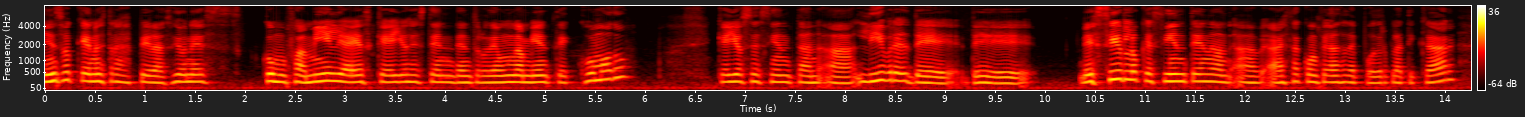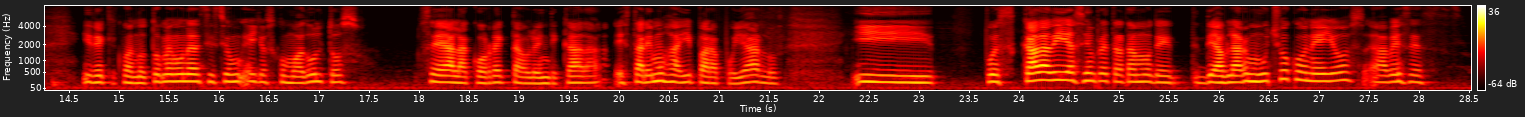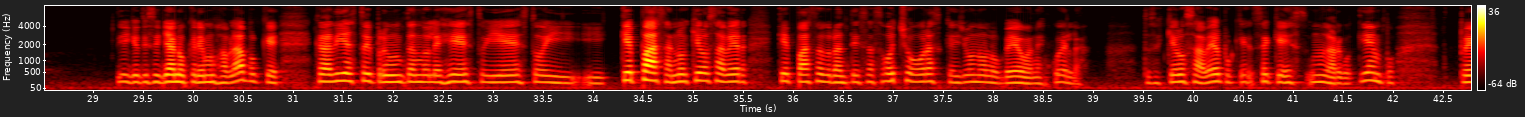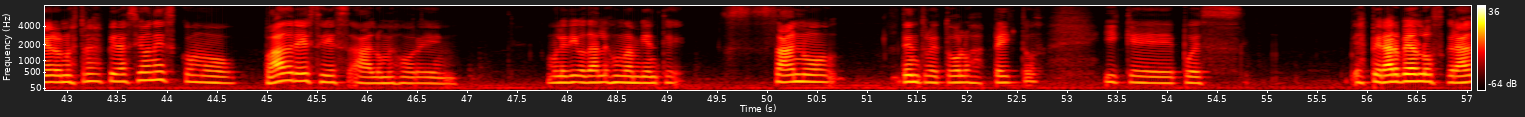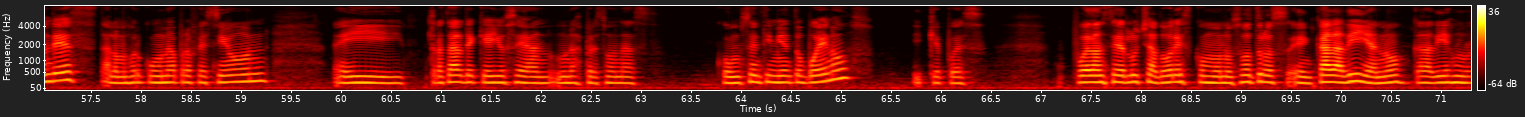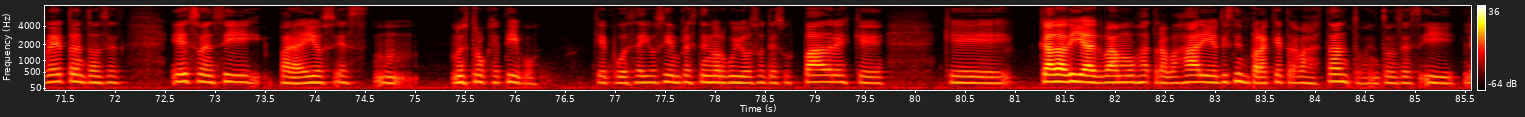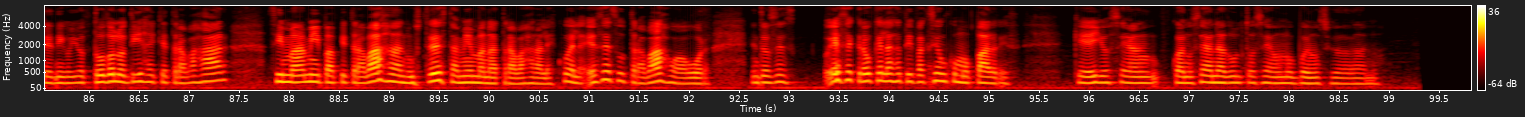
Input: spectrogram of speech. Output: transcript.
pienso que nuestras aspiraciones como familia es que ellos estén dentro de un ambiente cómodo, que ellos se sientan uh, libres de, de, decir lo que sienten, a, a, a, esa confianza de poder platicar y de que cuando tomen una decisión ellos como adultos, sea la correcta o la indicada, estaremos ahí para apoyarlos. Y pues cada día siempre tratamos de, de hablar mucho con ellos, a veces ellos dicen, ya no queremos hablar porque cada día estoy preguntándoles esto y esto y, y, qué pasa, no quiero saber qué pasa durante esas ocho horas que yo no lo veo en la escuela. Entonces quiero saber porque sé que es un largo tiempo, pero nuestras aspiraciones como padres es a lo mejor, eh, como le digo, darles un ambiente sano dentro de todos los aspectos y que pues esperar verlos grandes, a lo mejor con una profesión y tratar de que ellos sean unas personas con sentimientos buenos y que pues puedan ser luchadores como nosotros en cada día, ¿no? Cada día es un reto, entonces eso en sí para ellos es mm, nuestro objetivo, que pues ellos siempre estén orgullosos de sus padres, que, que, cada día vamos a trabajar y ellos dicen, ¿para qué trabajas tanto? Entonces, y les digo yo, todos los días hay que trabajar. Si mami y papi trabajan, ustedes también van a trabajar a la escuela. Ese es su trabajo ahora. Entonces, ese creo que es la satisfacción como padres, que ellos sean, cuando sean adultos, sean unos buenos ciudadanos.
